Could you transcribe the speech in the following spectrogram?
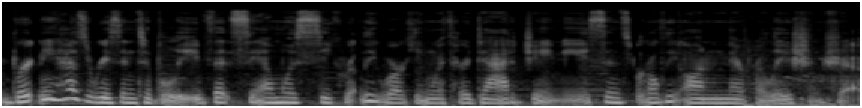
Britney has reason to believe that Sam was secretly working with her dad, Jamie, since early on in their relationship.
